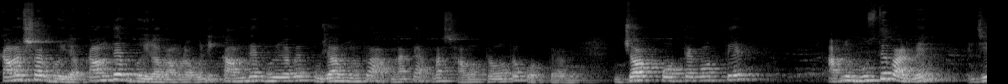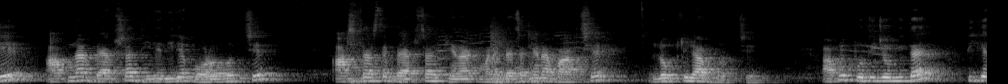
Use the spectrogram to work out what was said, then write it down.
কামেশ্বর ভৈরব, কামদেব ভৈরব আমরা বলি। কামদেব ভৈরবের পূজাও কিন্তু আপনাকে আপনার সামর্থ্য মতো করতে হবে। জব করতে করতে আপনি বুঝতে পারবেন যে আপনার ব্যবসা ধীরে ধীরে বড় হচ্ছে, আস্তে আস্তে ব্যবসায় কেনা মানে বেচা কেনা বাড়ছে, লক্ষ্মী লাভ হচ্ছে। আপনি প্রতিযোগিতায় টিকে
